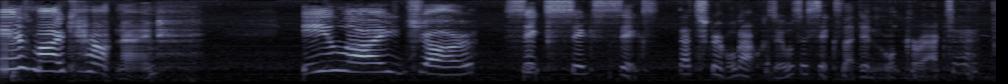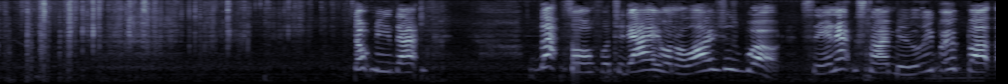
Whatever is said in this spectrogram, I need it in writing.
here's my account name: Eli Joe six six six. That's scribbled out because it was a six that didn't look correct. Don't need that. That's all for today on Elijah's World. See you next time, Billy Boop Bop.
